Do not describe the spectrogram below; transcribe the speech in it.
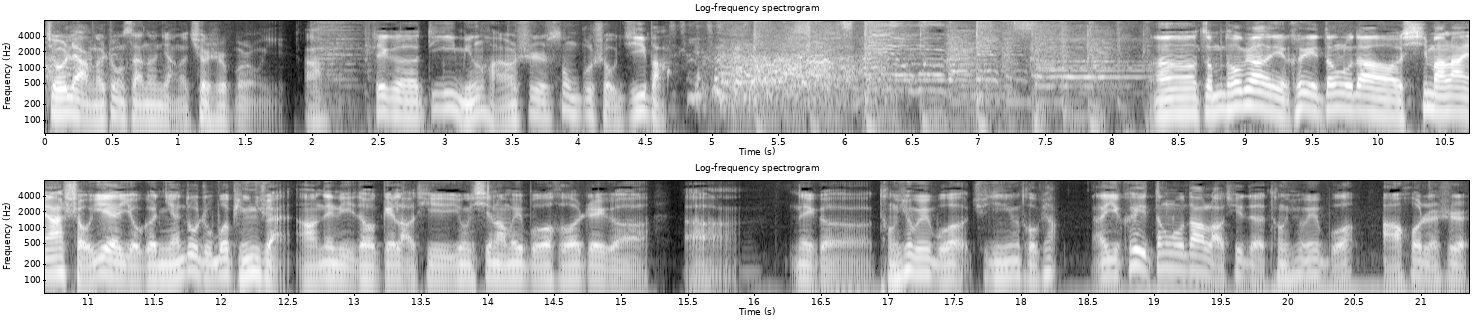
就有两个中三等奖的，确实不容易啊。这个第一名好像是送部手机吧。嗯，怎么投票呢？也可以登录到喜马拉雅首页，有个年度主播评选啊，那里头给老 T 用新浪微博和这个呃那个腾讯微博去进行投票啊，也可以登录到老 T 的腾讯微博啊，或者是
